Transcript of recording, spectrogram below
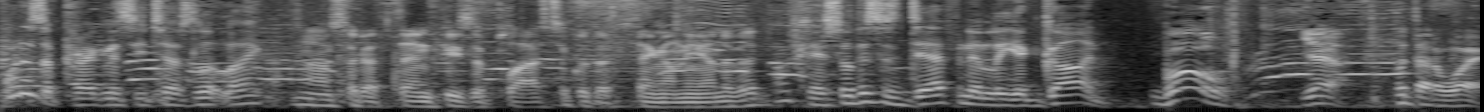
What does a pregnancy test look like? No, it's like a thin piece of plastic with a thing on the end of it. Okay, so this is definitely a gun. Whoa! Yeah, put that away.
